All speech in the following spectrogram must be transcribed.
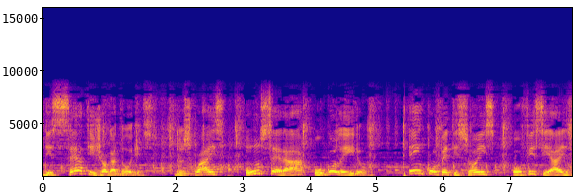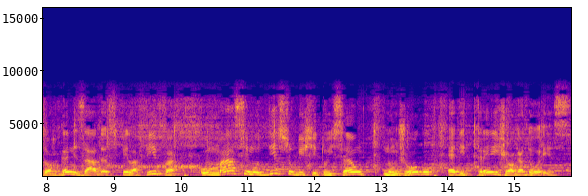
de 7 jogadores, dos quais um será o goleiro. Em competições oficiais organizadas pela FIFA, o máximo de substituição num jogo é de três jogadores.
